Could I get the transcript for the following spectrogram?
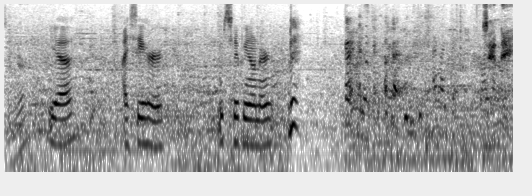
Singer? Yeah, I see her. I'm snooping on her. Sandy.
